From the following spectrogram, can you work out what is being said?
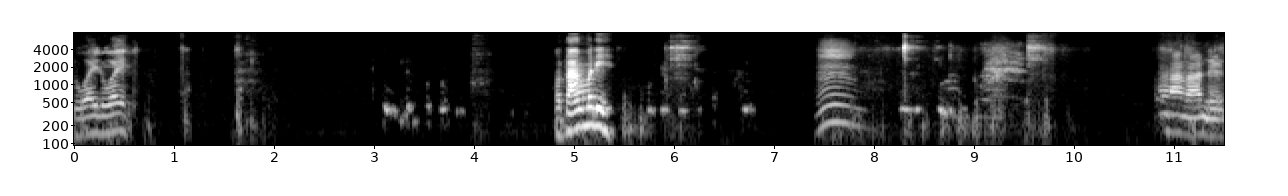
รวยรวยขอตังค์มาดิ อืมห้างานเดิน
